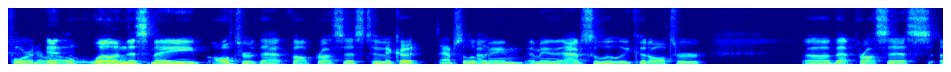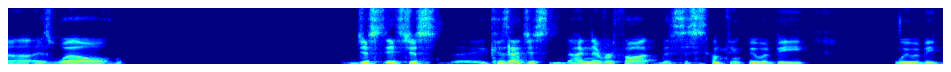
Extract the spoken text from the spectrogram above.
four in a row. And, well, and this may alter that thought process too. It could absolutely. I mean, I mean, absolutely could alter uh, that process uh, as well. Just it's just because uh, yeah. I just I never thought this is something we would be we would be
